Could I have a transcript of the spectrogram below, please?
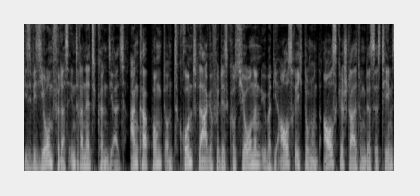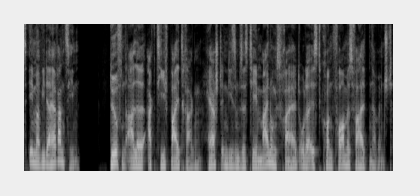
Diese Vision für das Intranet können Sie als Ankerpunkt und Grundlage für Diskussionen über die Ausrichtung und Ausgestaltung des Systems immer wieder heranziehen. Dürfen alle aktiv beitragen? Herrscht in diesem System Meinungsfreiheit oder ist konformes Verhalten erwünscht?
